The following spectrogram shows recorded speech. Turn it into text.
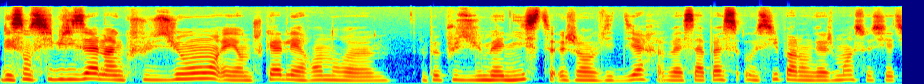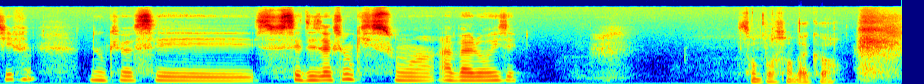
les sensibiliser à l'inclusion et en tout cas les rendre un peu plus humaniste, j'ai envie de dire, bah, ça passe aussi par l'engagement associatif. Donc euh, c'est des actions qui sont à valoriser. 100% d'accord.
